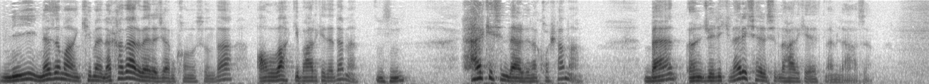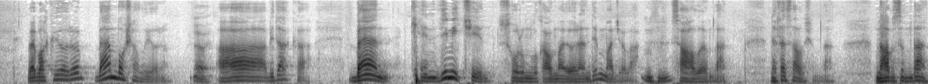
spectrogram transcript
neyi, ne zaman, kime, ne kadar vereceğim konusunda Allah gibi hareket edemem. Herkesin derdine koşamam. Ben öncelikler içerisinde hareket etmem lazım. Ve bakıyorum ben boşalıyorum. Evet. Aa bir dakika. Ben kendim için sorumluluk almayı öğrendim mi acaba? Sağlığımdan, nefes alışımdan, nabzımdan,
